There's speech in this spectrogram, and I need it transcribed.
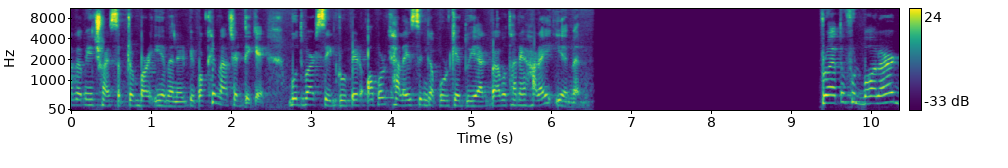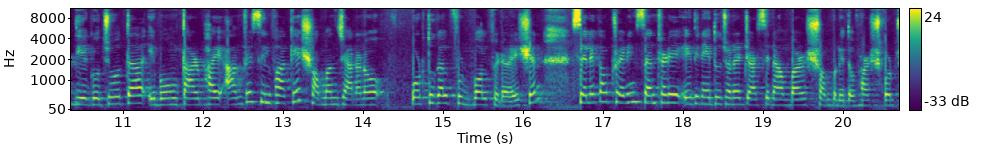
আগামী ছয় সেপ্টেম্বর ইয়েমেনের বিপক্ষে ম্যাচের দিকে। বুধবার সি গ্রুপের অপর খেলায় সিঙ্গাপুরকে দুই এক ব্যবধানে হারায় ইয়েমেন। প্রয়াত ফুটবলার দিয়েগো জোতা এবং তার ভাই আন্দ্রে সিলভাকে সম্মান জানানো Portugal football federation. Selecao training সেন্টারে এদিন এই দুজনের জার্সি নাম্বার সম্বলিত ভাস্কর্য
